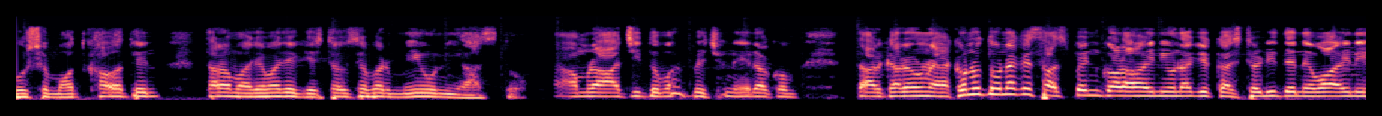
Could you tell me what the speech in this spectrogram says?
বসে মদ খাওয়াতেন, তারা মাঝে মাঝে গেস্ট হাউসে আবার মেয়েও নিয়ে আসতো। আমরা আছি তোমার পেছনে এরকম। তার কারণ এখনও তো ওনাকে সাসপেন্ড করা হয়নি, ওনাকে কাস্টাডিতে নেওয়া হয়নি।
